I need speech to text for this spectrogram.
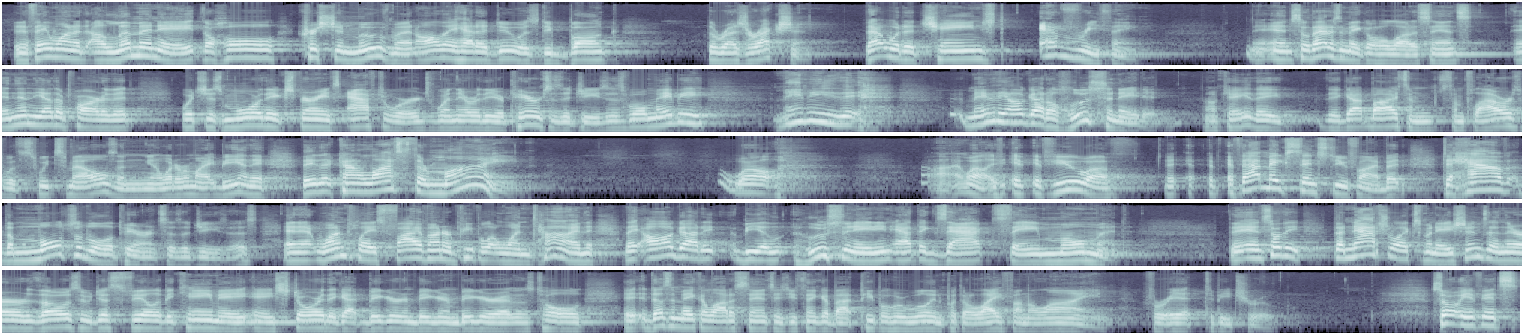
And if they wanted to eliminate the whole Christian movement, all they had to do was debunk the resurrection. That would have changed everything. And so that doesn't make a whole lot of sense. And then the other part of it, which is more the experience afterwards when there were the appearances of Jesus, well, maybe, maybe, they, maybe they all got hallucinated. Okay, they, they got by some, some flowers with sweet smells and you know whatever might be, and they, they, they kind of lost their mind. Well, uh, well, if, if you. Uh, if, that makes sense to you, fine. But to have the multiple appearances of Jesus, and at one place, 500 people at one time, they all got to be hallucinating at the exact same moment. And so the, the natural explanations, and there are those who just feel it became a, a story that got bigger and bigger and bigger, it was told. It, it doesn't make a lot of sense as you think about people who are willing to put their life on the line for it to be true. So if it's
